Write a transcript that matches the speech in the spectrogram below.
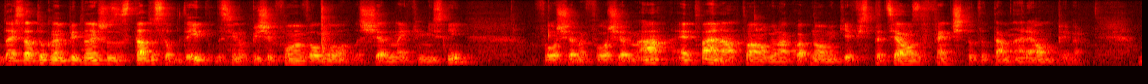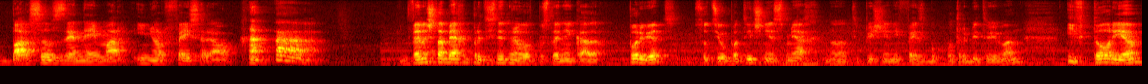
Дай сега тук ме пита нещо за статус апдейт, да си напиша какво ме вълнува, да шерна някакви мисли. Какво шерна, какво шерна. А, е това е една това новина, която много ми кефи, специално за фенчетата там на Реал, например. Барса взе Неймар, in your face Реал. Ха-ха! Две неща бяха притеснителни в последния кадър. Първият, социопатичният смях на типичния ни фейсбук потребител Иван. И втория,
